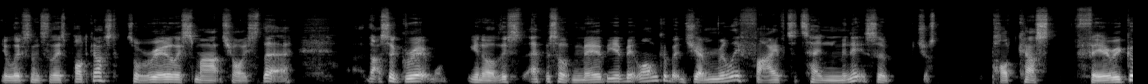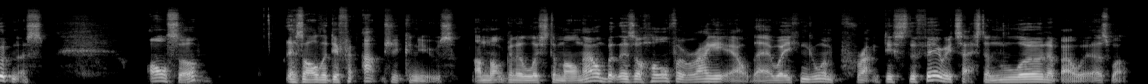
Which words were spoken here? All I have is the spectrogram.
you're listening to this podcast, so really smart choice there. That's a great one. You know, this episode may be a bit longer, but generally five to 10 minutes of just podcast theory goodness. Also, there's all the different apps you can use. I'm not going to list them all now, but there's a whole variety out there where you can go and practice the theory test and learn about it as well.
